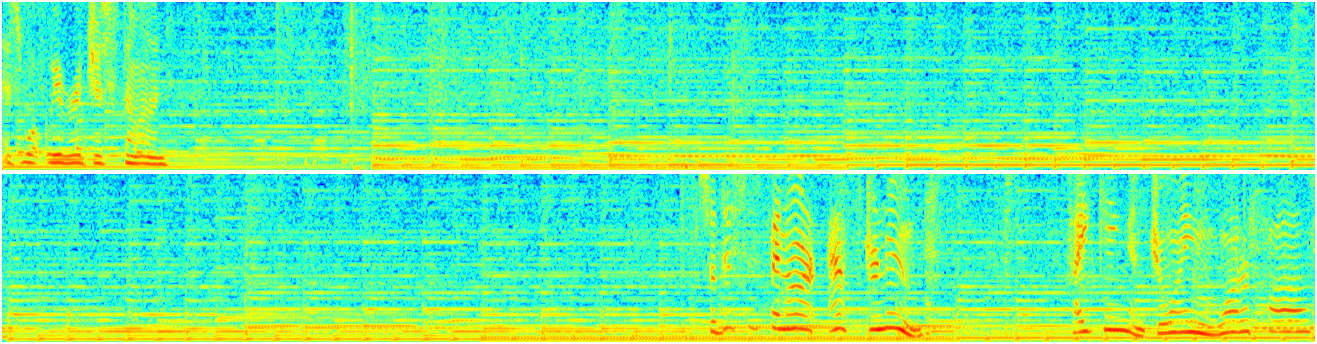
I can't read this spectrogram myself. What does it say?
as what we were just on. So this has been our afternoon. Hiking, enjoying the waterfalls,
